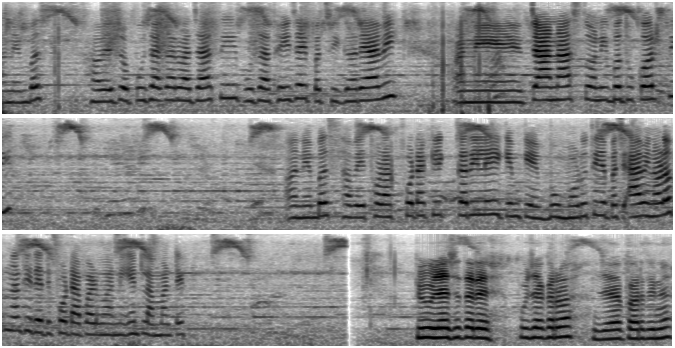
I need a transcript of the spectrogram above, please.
અને બસ હવે જો પૂજા કરવા જાશી પૂજા થઈ જાય, પછી ઘરે આવી અને ચા, નાસ્તો ને બધું કરશી. અને બસ હવે થોડાક ફોટા ક્લિક કરી લઈએ કેમ કે બહુ મોડું થઈ પછી આવી નડપ નથી રહેતી ફોટા પાડવાની એટલા માટે. પીવું જાય છે ત્યારે પૂજા કરવા, જય પાર્વતીના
